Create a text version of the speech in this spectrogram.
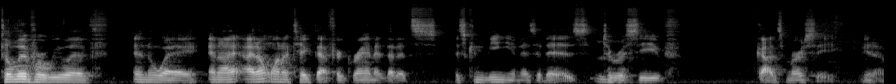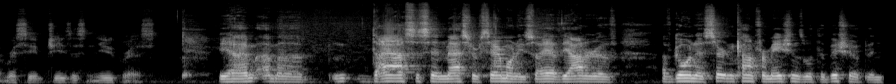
to live where we live in a way. And i, I don't want to take that for granted that it's as convenient as it is mm-hmm. to receive god's mercy you know receive jesus in the eucharist. Yeah i'm, I'm a diocesan master of ceremonies so i have the honor of of going to certain confirmations with the bishop. And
